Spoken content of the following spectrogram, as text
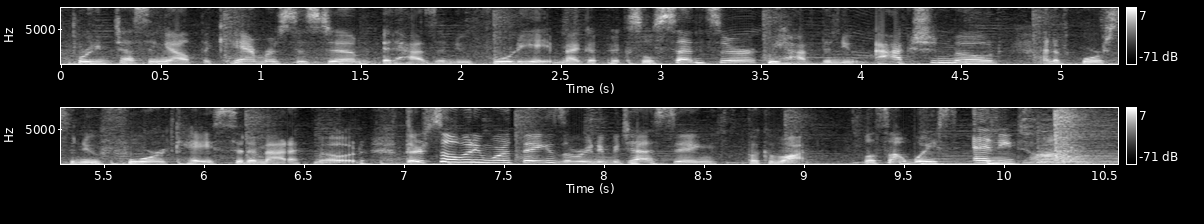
We're going to be testing out the camera system. It has a new 48 megapixel sensor. We have the new action mode and of course the new 4K cinematic mode. There's so many more things that we're going to be testing, but come on, let's not waste any time.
